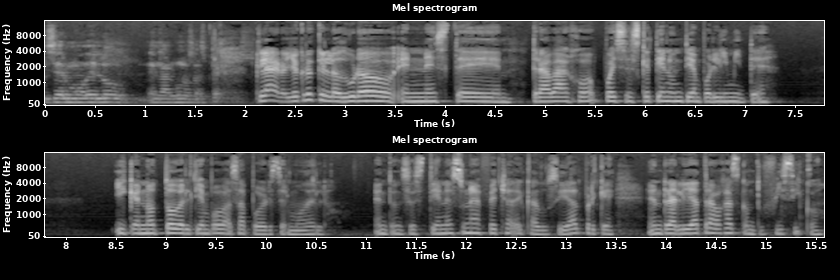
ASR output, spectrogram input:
ser modelo en algunos aspectos. Claro, yo creo que lo duro en este trabajo, pues es que tiene un tiempo límite y que no todo el tiempo vas a poder ser modelo. Entonces tienes una fecha de caducidad porque en realidad trabajas con tu físico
